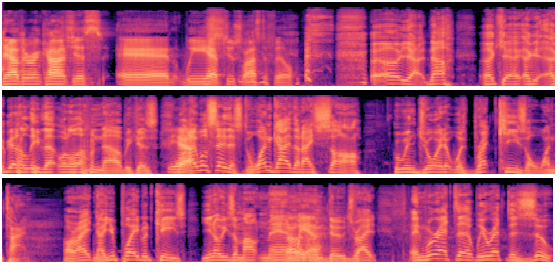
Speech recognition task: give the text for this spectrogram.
Now they're unconscious, and we have two slots to fill. Oh yeah. Now, okay, I, I'm going to leave that one alone now because Yeah. well, I will say this: the one guy that I saw who enjoyed it was Brett Keisel one time. All right. Now you played with Keys. You know he's a mountain man, Oh, one yeah. of them dudes, right? And we're at the we were at the zoo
